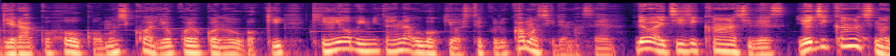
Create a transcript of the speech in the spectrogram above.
下落方向もしくは横横の動き、金曜日みたいな動きをしてくるかもしれません。では1時間足です。4時間足の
